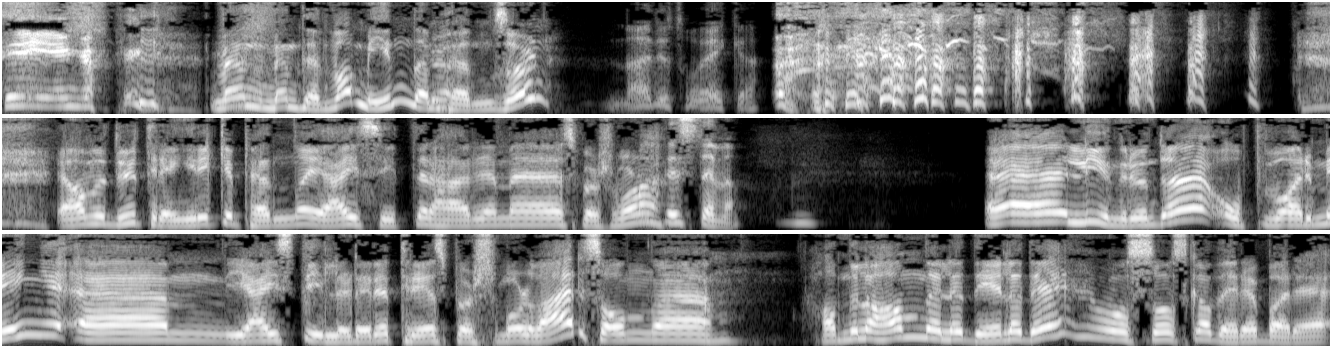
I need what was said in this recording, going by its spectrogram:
med en gang. Men, men den var min, den pennen, Søren. Nei, det tror jeg ikke. Ja, men du trenger ikke penn når jeg sitter her med spørsmål, da. Det stemmer. Eh, lynrunde, oppvarming. Eh, jeg stiller dere tre spørsmål hver. Sånn eh, han eller han, eller det eller det. Og så skal dere bare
